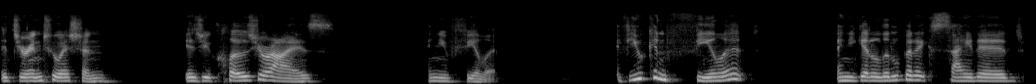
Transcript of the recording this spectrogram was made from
it's your intuition is you close your eyes and you feel it if you can feel it and you get a little bit excited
